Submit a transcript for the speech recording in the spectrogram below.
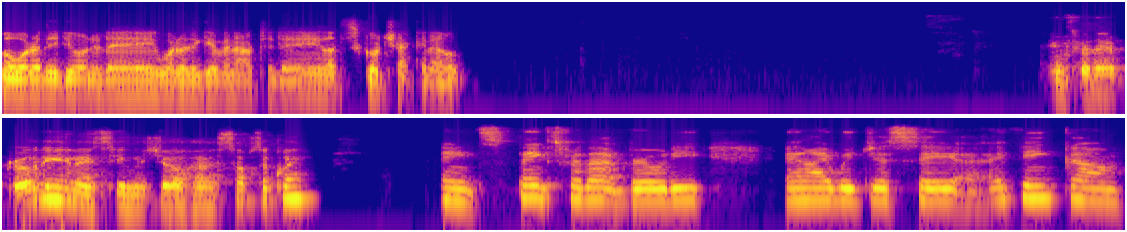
oh, what are they doing today? What are they giving out today? Let's go check it out. Thanks for that, Brody. And I see Michelle has subsequent. Thanks. Thanks for that, Brody. And I would just say, I think um,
